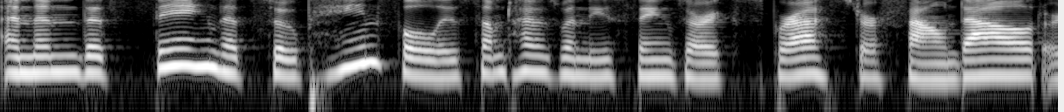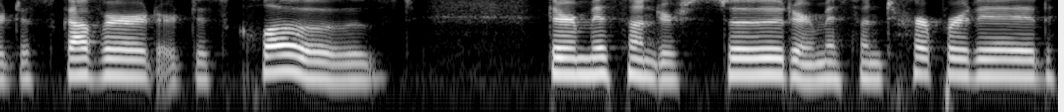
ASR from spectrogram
And then the thing that's so painful is sometimes when these things are expressed or found out or discovered or disclosed, they're misunderstood or misinterpreted.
